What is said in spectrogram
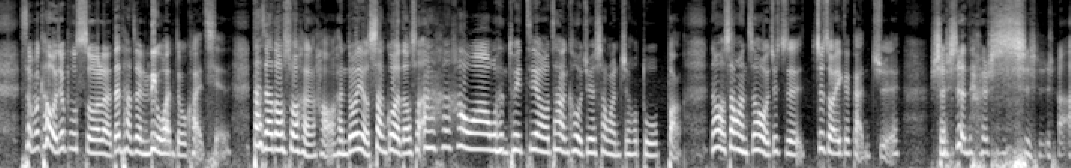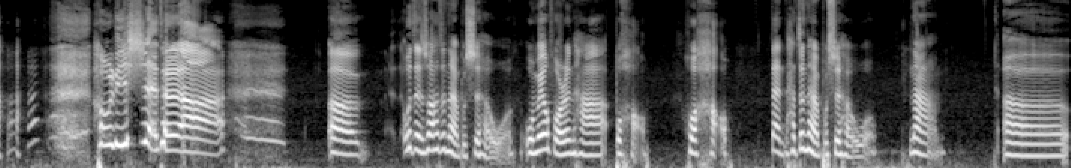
什么课我就不说了，但他这六万多块钱，大家都说很好，很多有上过的都说啊很好啊，我很推荐哦。这堂课我觉得上完之后多棒，然后我上完之后我就只就只有一个感觉，神圣的事啊，Holy shit 啊！呃，我只能说他真的很不适合我，我没有否认他不好或好，但他真的很不适合我。那呃。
